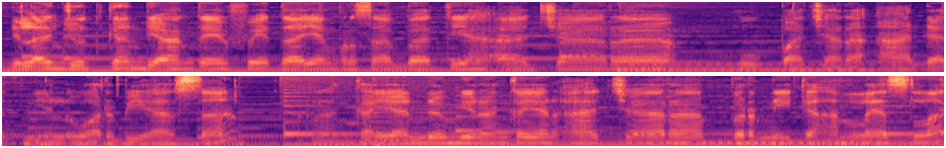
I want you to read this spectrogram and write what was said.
dilanjutkan di Antv tayang persahabat ya acara upacara adat nih luar biasa Rangkaian demi rangkaian acara pernikahan Leslar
